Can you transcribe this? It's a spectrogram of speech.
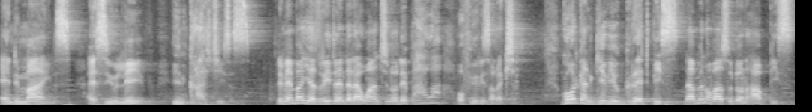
and minds as you live in Christ Jesus. Remember, He has written that I want to know the power of your resurrection. God can give you great peace. There are many of us who don't have peace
